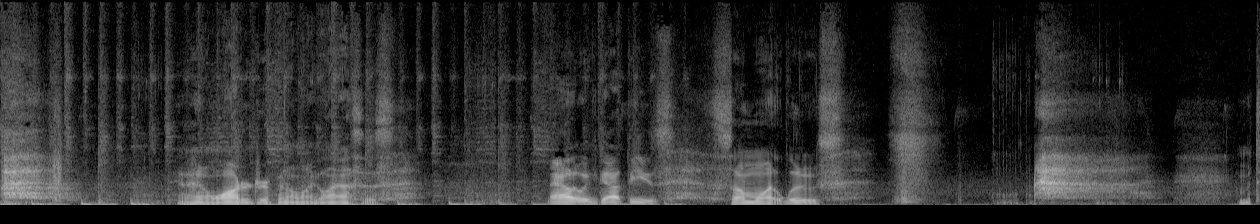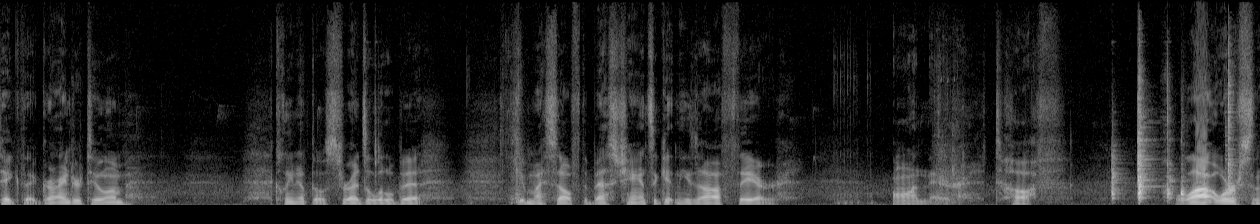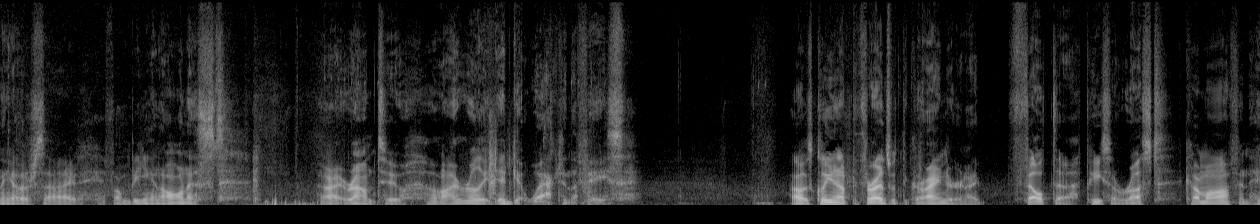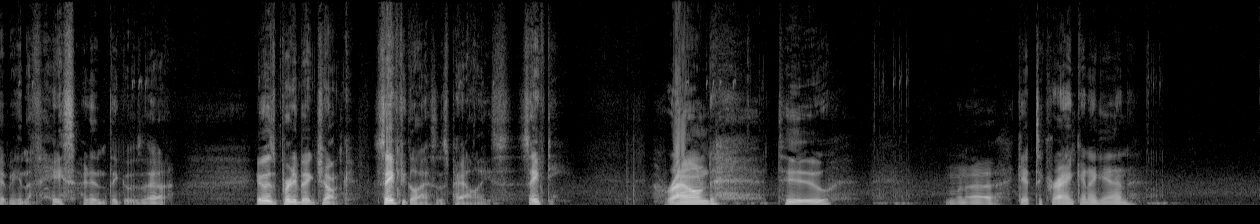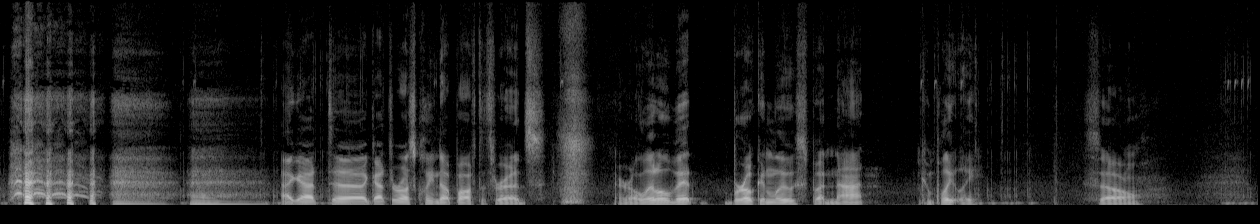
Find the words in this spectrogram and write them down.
I had water dripping on my glasses. Now that we've got these somewhat loose, I'm gonna take the grinder to them, clean up those threads a little bit, give myself the best chance of getting these off. They are on there, tough. A lot worse than the other side, if I'm being honest. All right, round two. Oh, I really did get whacked in the face. I was cleaning up the threads with the grinder and I felt a piece of rust come off and hit me in the face. I didn't think it was that. It was a pretty big chunk. Safety glasses, pallies. Safety. Round two. I'm gonna get to cranking again. I got uh, got the rust cleaned up off the threads. They're a little bit broken loose, but not completely. So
